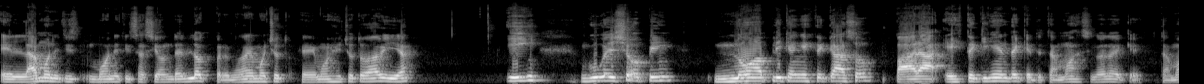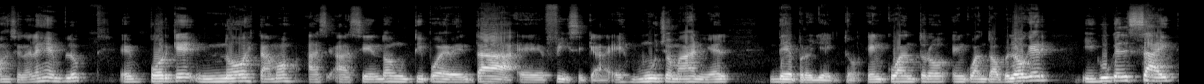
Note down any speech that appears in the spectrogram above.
en la monetización del blog, pero no lo hemos hecho, todavía. Y Google Shopping no aplica en este caso para este cliente que te estamos haciendo, que estamos haciendo el ejemplo, eh, porque no estamos haciendo un tipo de venta eh, física, es mucho más a nivel de proyecto. En cuanto, en cuanto a Blogger y Google Site,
